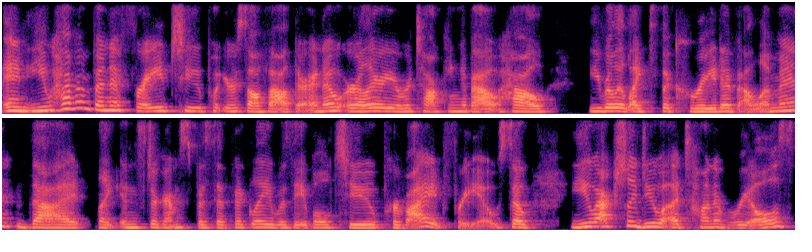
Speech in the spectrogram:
And you haven't been afraid to put yourself out there. I know earlier you were talking about how you really liked the creative element that like Instagram specifically was able to provide for you. So you actually do a ton of reels.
